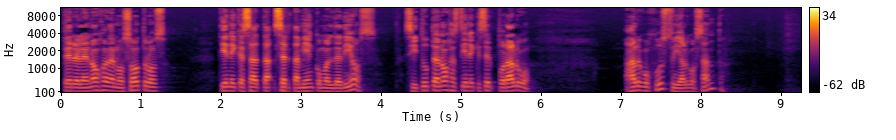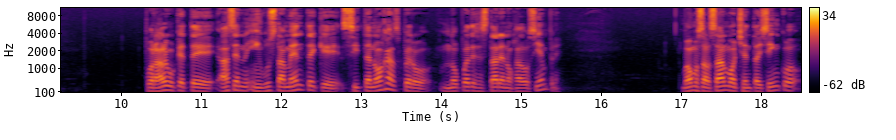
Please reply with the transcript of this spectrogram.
pero el enojo de nosotros tiene que ser también como el de Dios. Si tú te enojas, tiene que ser por algo, algo justo y algo santo. Por algo que te hacen injustamente, que si te enojas, pero no puedes estar enojado siempre. Vamos al Salmo 85,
